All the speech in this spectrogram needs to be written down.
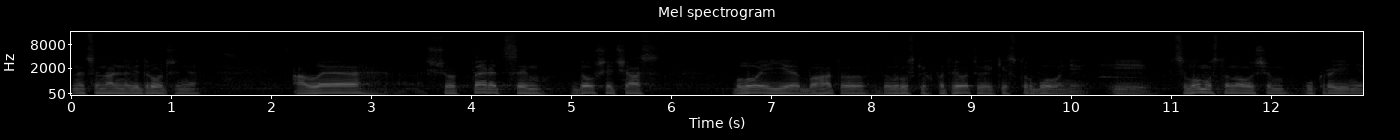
національне відродження. Але що перед цим довший час було і є багато білоруських патріотів, які стурбовані і в цілому становищем в Україні,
